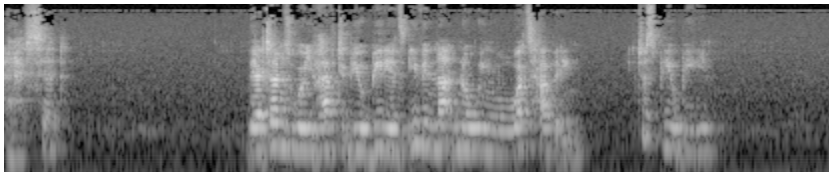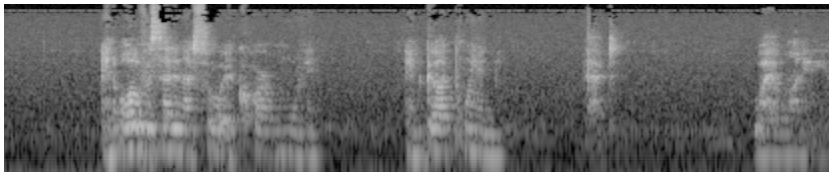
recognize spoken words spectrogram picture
And I said, there are times where you have to be obedient, even not knowing what's happening. Just be obedient. And all of a sudden, I saw a car moving. And God pointed me that why I wanted you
